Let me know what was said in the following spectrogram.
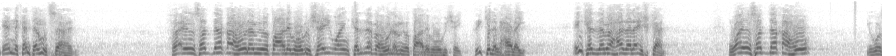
لأنك أنت المتساهل. فإن صدقه لم يطالبه بشيء وإن كذبه لم يطالبه بشيء. في كلا الحالين. إن كذب هذا لا إشكال. وإن صدقه يقول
